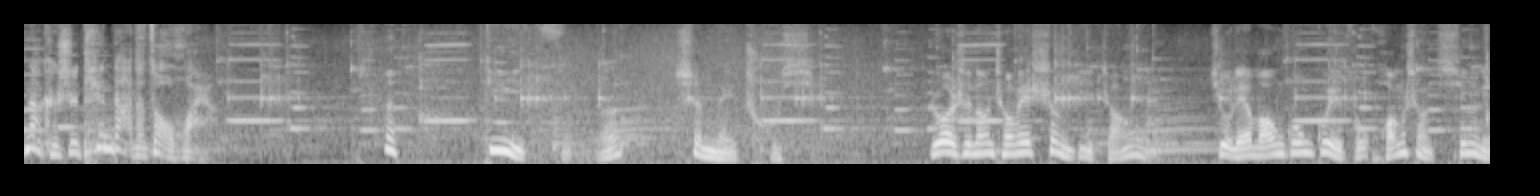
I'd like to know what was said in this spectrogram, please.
那可是天大的造化呀！哼，弟子真没出息。若是能成为圣地长老，就连王公贵族、皇上亲临。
